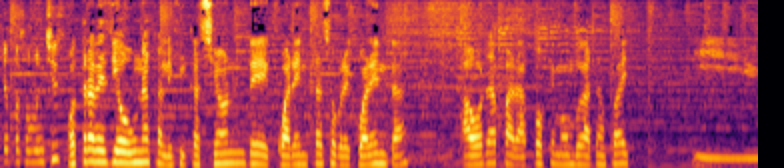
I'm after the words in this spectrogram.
¿Qué pasó, Monchis? otra vez dio una calificación de 40 sobre 40, ahora para Pokémon Black and White. Y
